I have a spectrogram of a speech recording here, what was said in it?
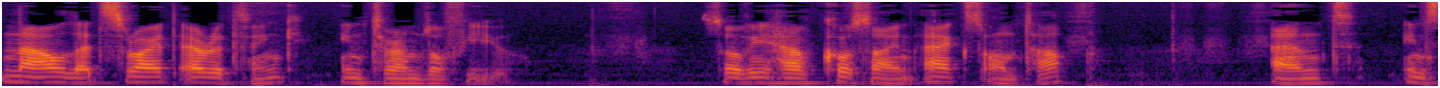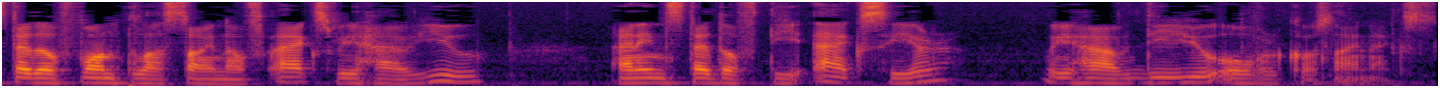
Now let's write everything in terms of u. So we have cosine x on top, and instead of 1 plus sine of x, we have u, and instead of the x here we have du over cosine x.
